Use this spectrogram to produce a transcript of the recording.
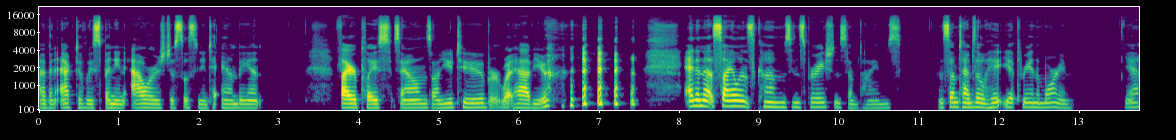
I've been actively spending hours just listening to ambient fireplace sounds on YouTube or what have you. and in that silence comes inspiration sometimes. And sometimes it'll hit you at three in the morning. Yeah.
